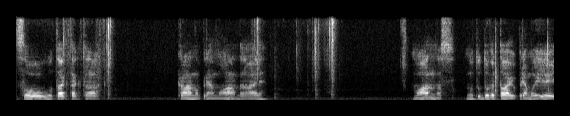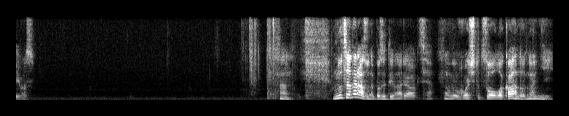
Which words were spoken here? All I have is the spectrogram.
Соло, так, так, так. Кано прямо, далі. Маннас. Ну тут довертаю прямий Ейвас. Хм. Ну, це не разу не позитивна реакція. Ну, Хоч тут Соуло Кано, ну ні.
